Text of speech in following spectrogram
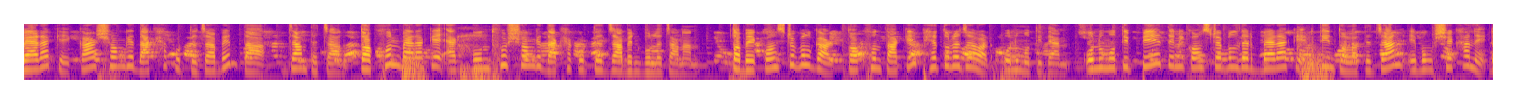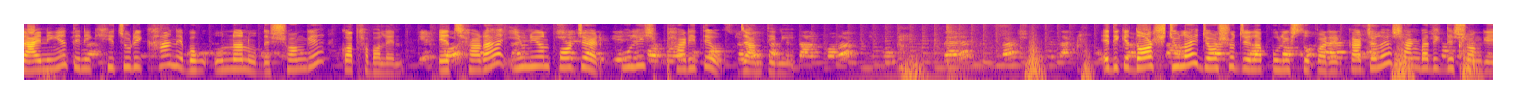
ব্যারাকে কার সঙ্গে দেখা করতে যাবেন তা জানতে চান। তখন ব্যারাকে এক বন্ধুর সঙ্গে দেখা করতে যাবেন বলে জানান। তবে কনস্টেবল গার্ড তখন তাকে ভেতরে যাওয়ার অনুমতি দেন। অনুমতি পেয়ে তিনি কনস্টেবলদের ব্যারাকে তিনতলাতে যান এবং সেখানে ডাইনিং এ তিনি খিচুড়ি খান এবং অন্যান্যদের সঙ্গে কথা বলেন। এছাড়া ইউনিয়ন পর্যায়ের পুলিশ ফাঁড়িতেও যান তিনি। এদিকে দশ জুলাই যশোর জেলা পুলিশ সুপারের কার্যালয়ে সাংবাদিকদের সঙ্গে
